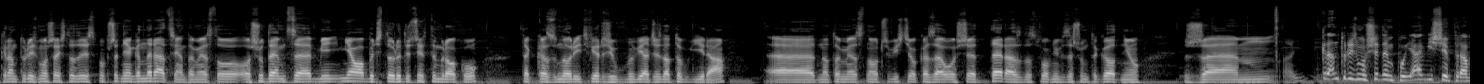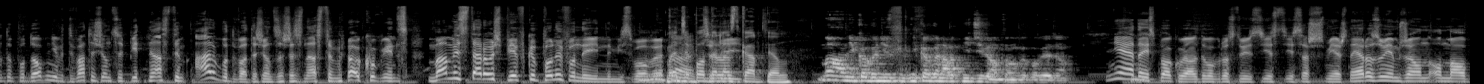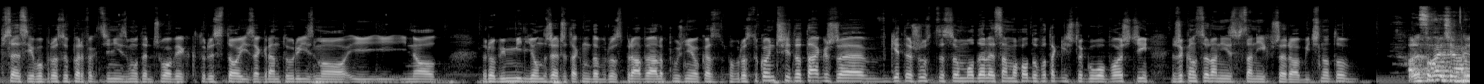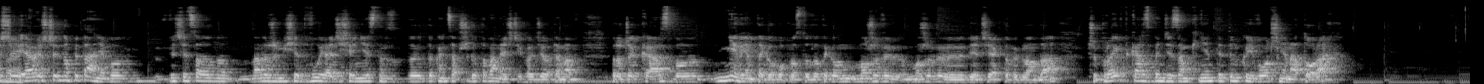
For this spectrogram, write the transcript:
Gran Turismo 6 to jest poprzednia generacja, natomiast o, o siódemce miała być teoretycznie w tym roku. Tak Kazunori twierdził w wywiadzie dla Top Geara. E, natomiast no oczywiście okazało się teraz, dosłownie w zeszłym tygodniu, że mm, Gran Turismo 7 pojawi się prawdopodobnie w 2015 albo 2016 roku, więc mamy starą śpiewkę polyfony innymi słowy. Będzie po The Last Guardian. No, nikogo, nie, nikogo nawet nie dziwią tą wypowiedzią. Nie, daj spokój, ale to po prostu jest, jest, jest aż śmieszne. Ja rozumiem, że on, on ma obsesję po prostu perfekcjonizmu, ten człowiek, który stoi za Gran Turismo i, i, i no robi milion rzeczy tak na dobrą sprawę, ale później okaz- po prostu kończy się to tak, że w GT6 są modele samochodów o takiej szczegółowości, że konsola nie jest w stanie ich przerobić. No to ale słuchajcie, ja mam, jeszcze, ja mam jeszcze jedno pytanie, bo wiecie co, no, należy mi się dwója, dzisiaj nie jestem do, do, końca przygotowany, jeśli chodzi o temat Project Cars, bo nie wiem tego po prostu, dlatego może wy, może wy wiecie, jak to wygląda. Czy projekt Cars będzie zamknięty tylko i wyłącznie na torach?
